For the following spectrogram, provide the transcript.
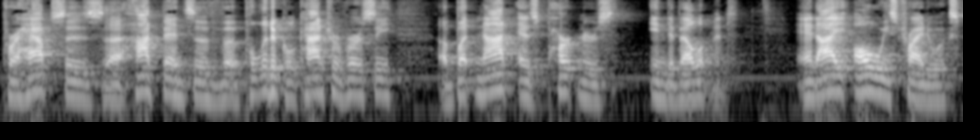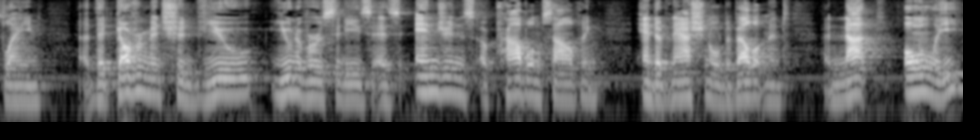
perhaps as uh, hotbeds of uh, political controversy, uh, but not as partners in development. And I always try to explain uh, that government should view universities as engines of problem solving and of national development, and not only,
